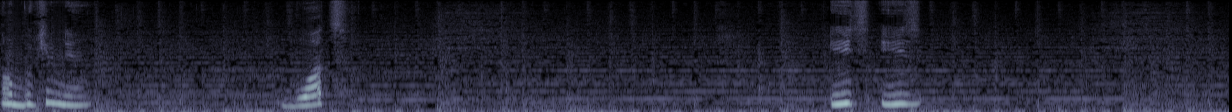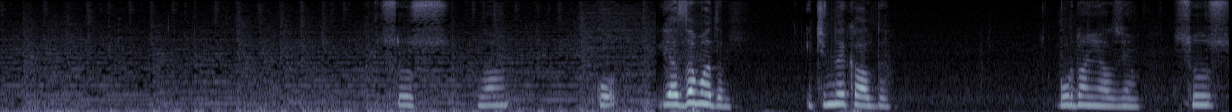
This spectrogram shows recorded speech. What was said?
Oğlum bu kim diyor? What? It is Sus lan. Yazamadım. İçimde kaldı. Buradan yazacağım. Sus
